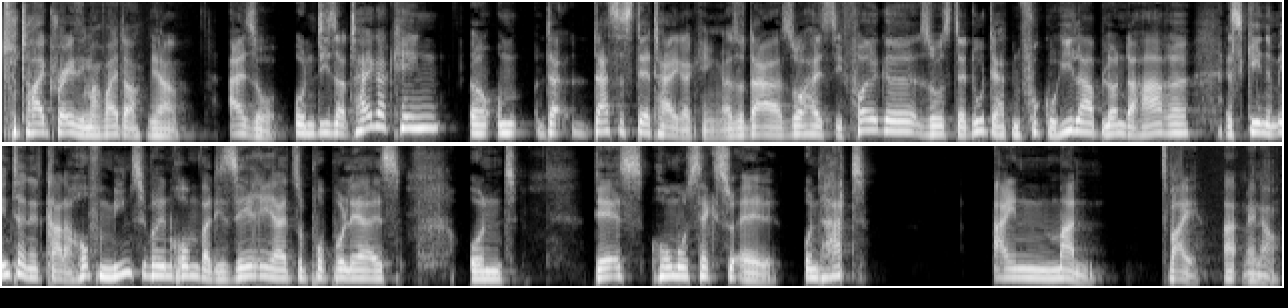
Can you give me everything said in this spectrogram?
total crazy, mach weiter. Ja. Also, und dieser Tiger King, äh, um, da, das ist der Tiger King. Also da, so heißt die Folge, so ist der Dude, der hat einen Fukuhila, blonde Haare. Es gehen im Internet gerade Haufen Memes über ihn rum, weil die Serie halt so populär ist. Und der ist homosexuell und hat einen Mann. Zwei Ah. Männer.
